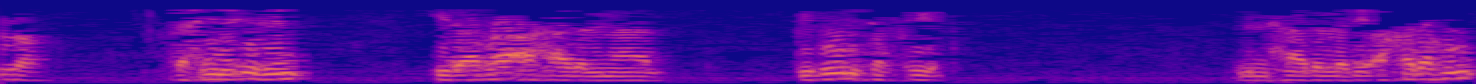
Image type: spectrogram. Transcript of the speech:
نعم فحينئذ إذا ضاع هذا المال بدون تفريط من هذا الذي أخذه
